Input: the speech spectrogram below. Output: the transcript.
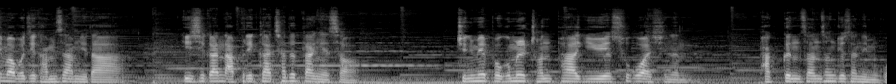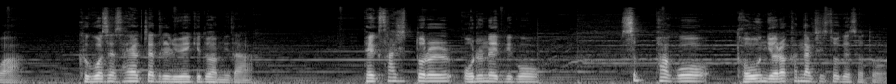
하나님 아버지 감사합니다. 이 시간 아프리카 차드 땅에서 주님의 복음을 전파하기 위해 수고하시는 박근선 선교사님과 그곳의 사역자들을 위해 기도합니다. 140도를 오르내리고 습하고 더운 열악한 날씨 속에서도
